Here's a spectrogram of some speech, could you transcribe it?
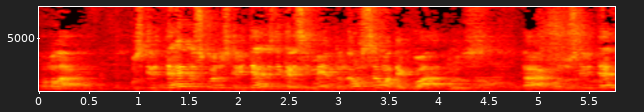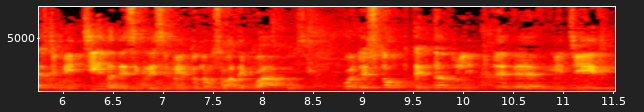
Vamos lá. Os critérios, quando os critérios de crescimento não são adequados, tá? quando os critérios de medida desse crescimento não são adequados, quando eu estou tentando é, medir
